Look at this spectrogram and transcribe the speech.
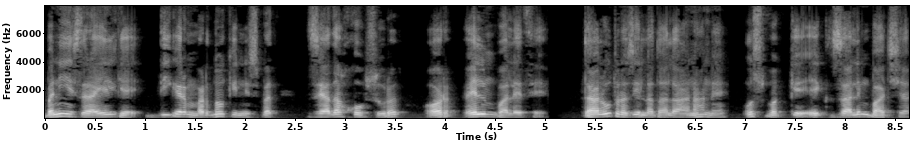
بنی اسرائیل کے دیگر مردوں کی نسبت زیادہ خوبصورت اور علم والے تھے۔ تالوت رضی اللہ تعالیٰ عنہ نے اس وقت کے ایک ظالم بادشاہ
